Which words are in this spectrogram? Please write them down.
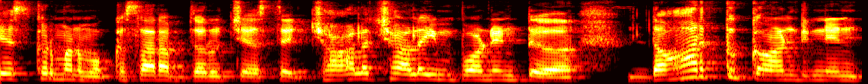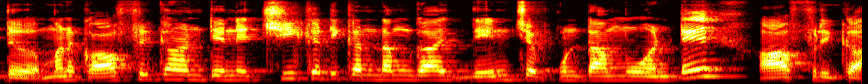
చేసుకొని మనం ఒక్కసారి అబ్జర్వ్ చేస్తే చాలా చాలా ఇంపార్టెంట్ uh, డార్క్ కాంటినెంట్. మనకు ఆఫ్రికా అంటేనే చీకటి ఖండంగా దేని చెప్పుకుంటాము అంటే ఆఫ్రికా.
